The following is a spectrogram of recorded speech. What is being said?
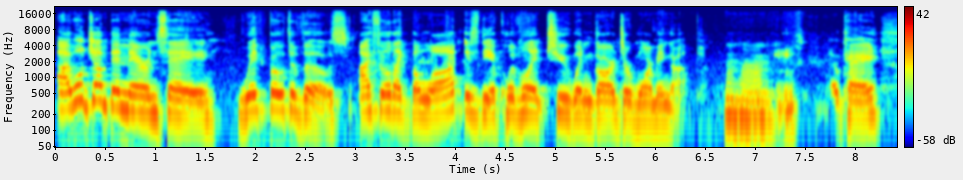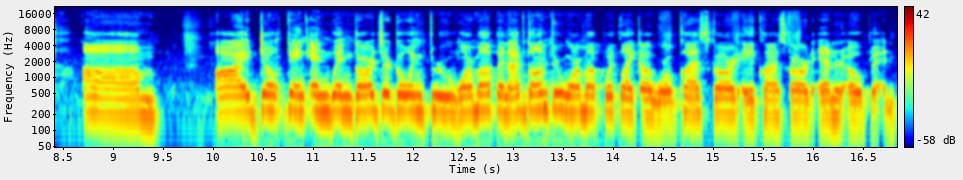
I will jump in there and say, with both of those, I feel like the lot is the equivalent to when guards are warming up. Mm-hmm. Okay. Um, I don't think, and when guards are going through warm up, and I've gone through warm up with like a world class guard, A class guard, and an open.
